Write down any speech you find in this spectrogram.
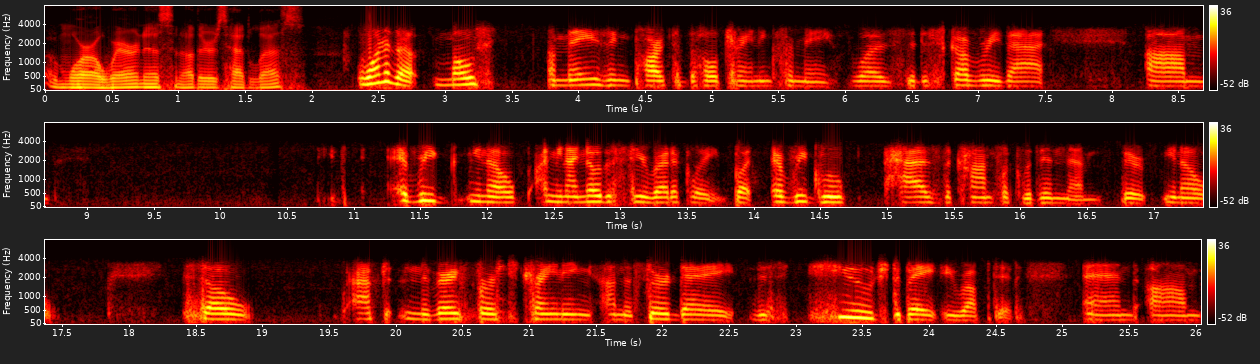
a more awareness, and others had less. One of the most amazing parts of the whole training for me was the discovery that um, every you know I mean I know this theoretically, but every group has the conflict within them. There you know so after in the very first training on the third day, this huge debate erupted, and um,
